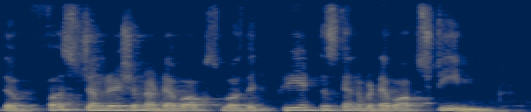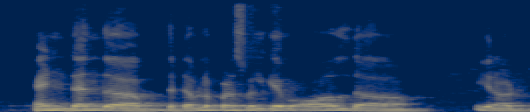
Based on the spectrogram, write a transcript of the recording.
the, first generation of DevOps was that you create this kind of a DevOps team. And then the, the developers will give all the, you know,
